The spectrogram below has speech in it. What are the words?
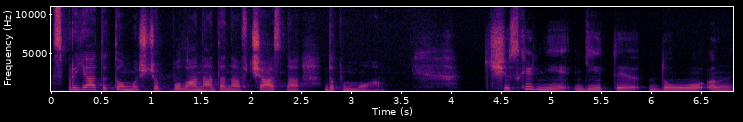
сприяти тому, щоб була надана вчасна допомога. Чи схильні діти до ем,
